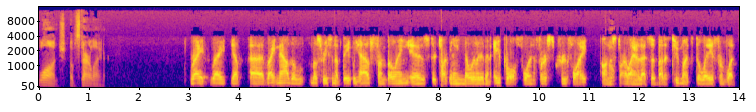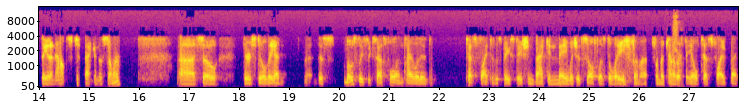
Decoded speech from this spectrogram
launch of Starliner. Right, right, yep. Uh, right now, the most recent update we have from Boeing is they're targeting no earlier than April for the first crew flight on the oh. Starliner. That's about a two month delay from what they had announced back in the summer. Uh, so there's still they had this mostly successful unpiloted test flight to the space station back in May, which itself was delayed from a from a kind of a failed test flight back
